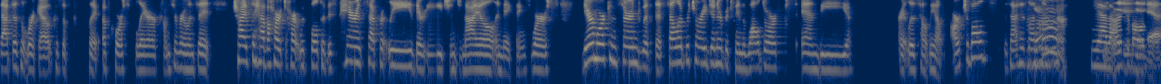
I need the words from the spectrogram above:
That doesn't work out because of of course Blair comes and ruins it. Tries to have a heart to heart with both of his parents separately. They're each in denial and make things worse. They're more concerned with the celebratory dinner between the Waldorfs and the. All right, Liz, help me out. Archibalds is that his last name? Yeah. yeah, the Archibalds. Yeah.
